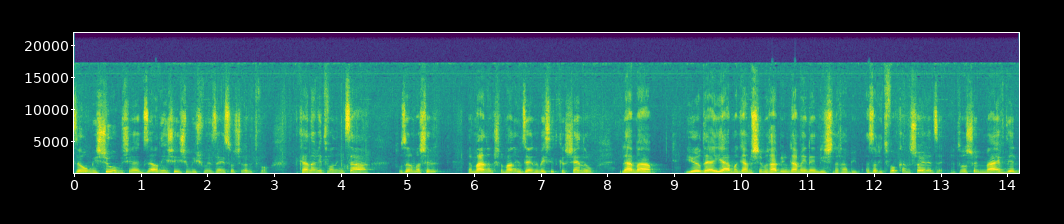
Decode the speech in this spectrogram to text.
זהו משום שהיה גזר דין שאיש ומישהו, זה היסוד של הריטבו. וכאן הריטבו נמצא, חוזר למה שלמדנו, כשלמדנו את זה היינו מייס התקשינו, למה יורדי הים, גם שם רבים, למה אין להם דין של רבים? אז הריטבו כאן שואל את זה. הריטבו שואל, מה ההבדל?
